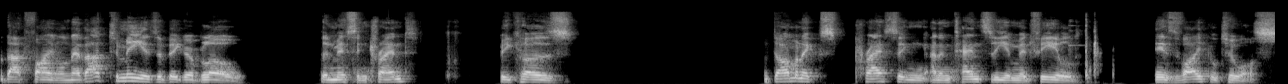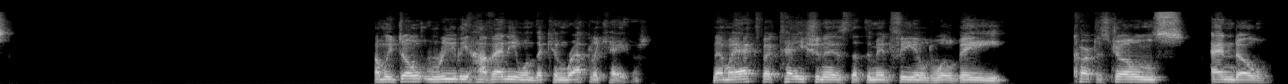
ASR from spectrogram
that final. Now, that to me is a bigger blow than missing Trent because Dominic's pressing and intensity in midfield is vital to us. And we don't really have anyone that can replicate it. Now, my expectation is that the midfield will be Curtis Jones, Endo,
